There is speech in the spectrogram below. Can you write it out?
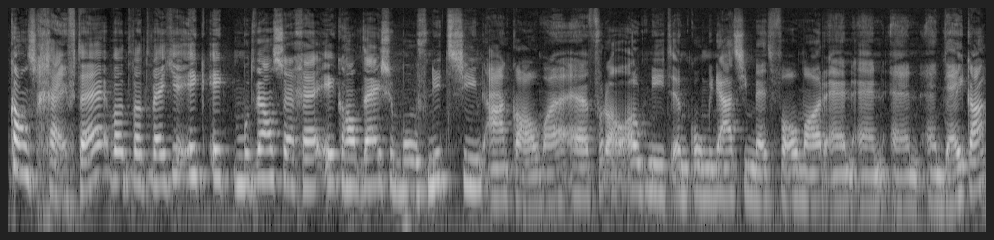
kans geeft. Hè? Want wat weet je, ik, ik moet wel zeggen, ik had deze move niet zien aankomen. Eh, vooral ook niet een combinatie met Vomar en, en, en, en Deka.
